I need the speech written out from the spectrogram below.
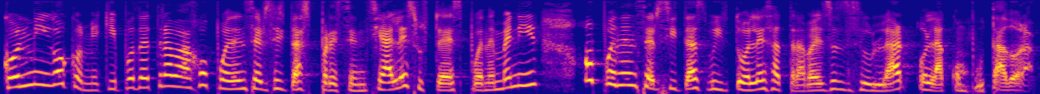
conmigo, con mi equipo de trabajo. Pueden ser citas presenciales, ustedes pueden venir, o pueden ser citas virtuales a través del celular o la computadora.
